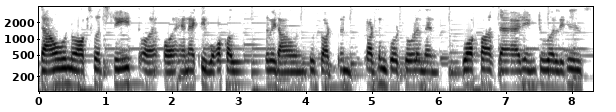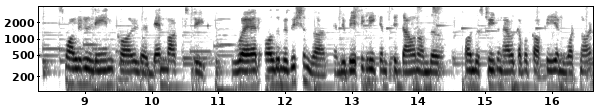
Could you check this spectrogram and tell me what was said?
down Oxford Street or, or and actually walk all the way down to Tottenham, Tottenham Court Road and then walk past that into a little small little lane called Denmark Street where all the musicians are and you basically can sit down on the on the street and have a cup of coffee and whatnot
